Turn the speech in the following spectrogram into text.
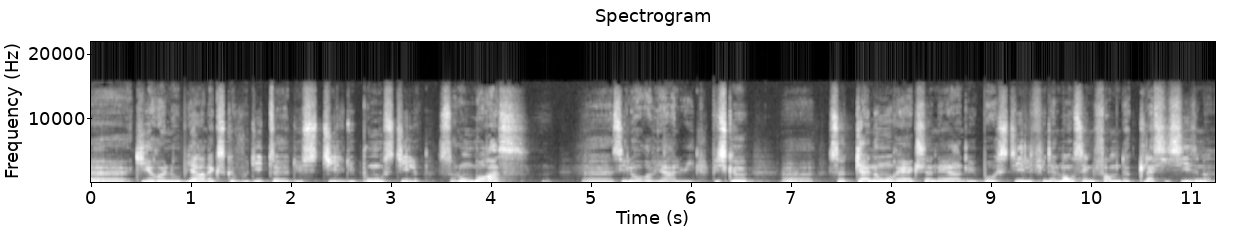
euh, qui renoue bien avec ce que vous dites euh, du style, du bon style, selon Maurras, si l'on revient à lui. Puisque ce canon réactionnaire du beau style, finalement, c'est une forme de classicisme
